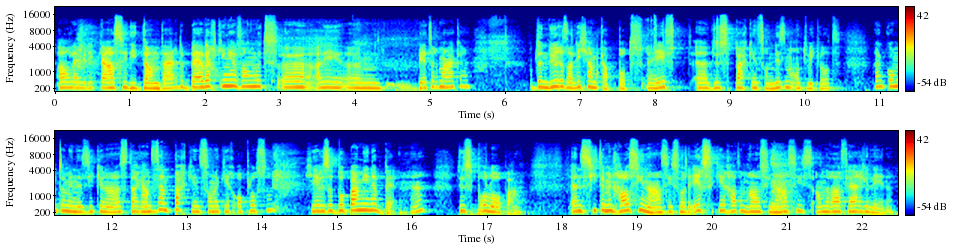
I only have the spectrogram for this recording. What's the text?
Allerlei medicatie die dan daar de bijwerkingen van moet uh, beter maken. Op den duur is dat lichaam kapot. Hij heeft uh, dus Parkinsonisme ontwikkeld. Dan komt hem in een ziekenhuis. Daar gaan ze zijn Parkinson een keer oplossen. Geven ze dopamine bij. Hè. Dus prolopa. En schiet hem in hallucinaties. Voor de eerste keer had hem hallucinaties, anderhalf jaar geleden.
